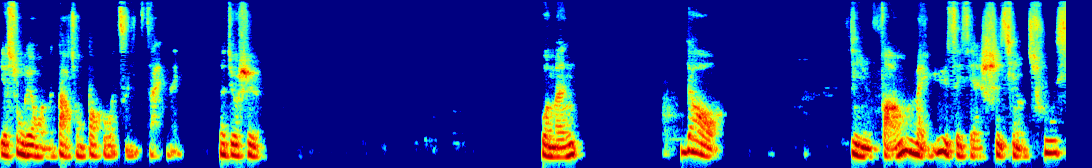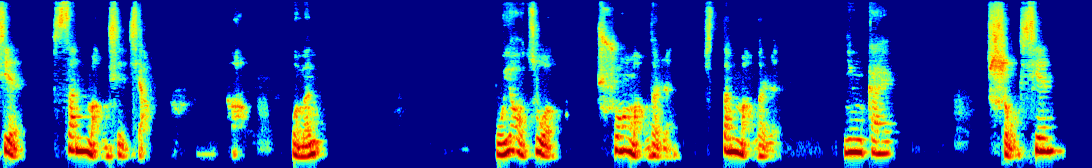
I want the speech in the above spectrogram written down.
也送给我们大众，包括我自己在内，那就是我们要谨防美育这件事情出现三盲现象，我们不要做双盲的人、三盲的人。应该首先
